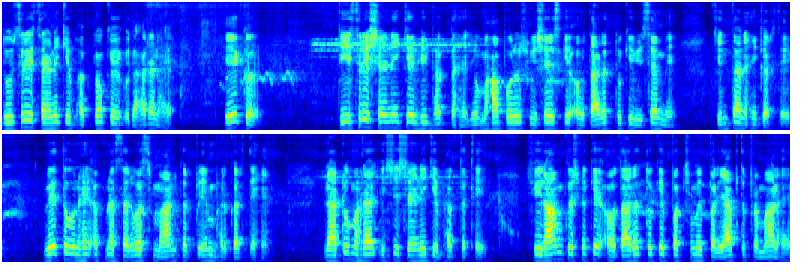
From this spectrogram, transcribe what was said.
दूसरी श्रेणी के भक्तों के उदाहरण है। एक, तीसरी श्रेणी के भी भक्त हैं जो महापुरुष विशेष के अवतारत्व के विषय में चिंता नहीं करते। वे तो उन्हें अपना सर्वस्व मानकर प्रेम भर करते हैं। लाटू महाराज इसी श्रेणी के भक्त थे। श्री रामकृष्ण के अवतारत्व के पक्ष में पर्याप्त प्रमाण है।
